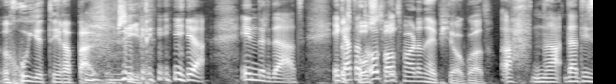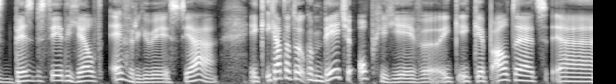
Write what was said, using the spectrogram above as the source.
een goede therapeut, een psych. ja, inderdaad. Ik had dat kost ook, wat, maar dan heb je ook wat. Ach, nou, dat is het best besteden geld ever geweest, ja. Ik, ik had dat ook een beetje opgegeven. Ik, ik heb altijd uh,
